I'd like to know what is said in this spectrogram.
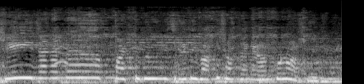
সেই জায়গাটা পার্টিকুলারলি ছেড়ে দিই, বাকি সব জায়গায় এখন কোনো অসুবিধা নেই।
